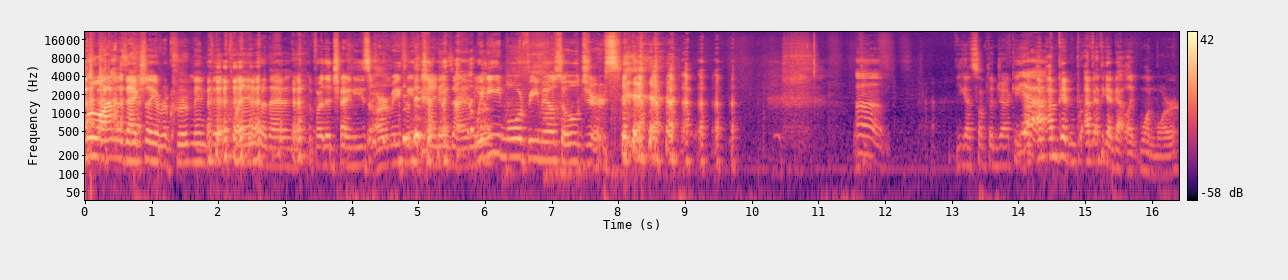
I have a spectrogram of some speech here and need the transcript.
Mulan was actually a recruitment plan for the for the Chinese army. for the Chinese army. We need more female soldiers. Um. you got something, Jackie? Yeah. I'm, I'm, I'm getting. I think I've got like one more.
